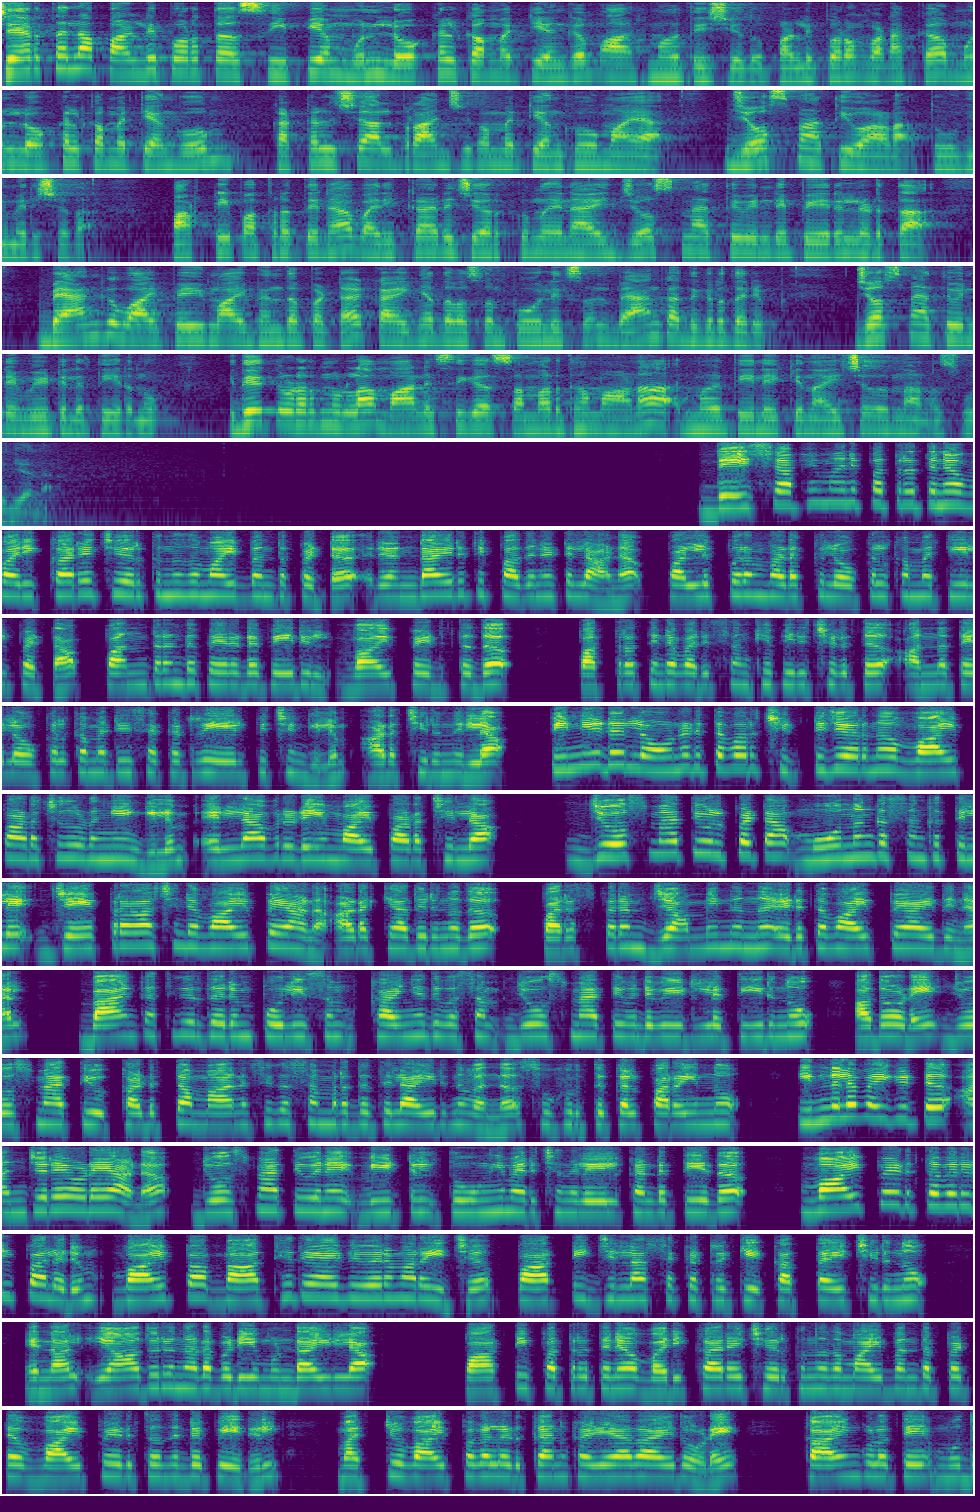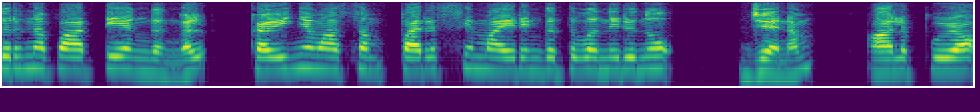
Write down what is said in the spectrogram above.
ചേർത്തല പള്ളിപ്പുറത്ത് C P M മുൻ local committee അംഗം ആത്മഹത്യ ചെയ്തു. പള്ളിപ്പുറം വടക്ക് മുൻ ലോക്കൽ കമ്മിറ്റി അംഗവും കട്ടൽശാൽ ബ്രാഞ്ച് കമ്മിറ്റി അംഗവുമായ ജോസ് മാത്യു ആണ് തൂങ്ങി മരിച്ചത്. പാർട്ടി പത്രത്തിന് വരിക്കാര് ചേർക്കുന്നതിനായി ജോസ് മാത്യുവിന്റെ പേരിലെടുത്ത ബാങ്ക് വായ്പയുമായി ബന്ധപ്പെട്ട് കഴിഞ്ഞ ദിവസം പോലീസും ബാങ്ക് അധികൃതരും ജോസ് മാത്യുവിന്റെ വീട്ടിലെത്തിയിരുന്നു. ഇതേ തുടർന്നുള്ള മാനസിക സമ്മർദ്ദമാണ് ആത്മഹത്യയിലേക്ക് നയിച്ചതെന്നാണ് സൂചന. ദേശാഭിമാനി പത്രത്തിന് വരിക്കാരെ ചേർക്കുന്നതുമായി ബന്ധപ്പെട്ട് രണ്ടായിരത്തി പതിനെട്ടിലാണ് പള്ളിപ്പുറം വടക്ക് ലോക്കൽ കമ്മിറ്റിയിൽപ്പെട്ട പന്ത്രണ്ട് പേരുടെ പേരിൽ വായ്പ എടുത്തത്. പത്രത്തിന്റെ വരിസംഖ്യ പിരിച്ചെടുത്ത് അന്നത്തെ ലോക്കൽ കമ്മിറ്റി സെക്രട്ടറി ഏൽപ്പിച്ചെങ്കിലും അടച്ചിരുന്നില്ല. പിന്നീട് ലോൺ എടുത്തവർ ചിട്ടി ചേർന്ന് വായ്പ അടച്ചു തുടങ്ങിയെങ്കിലും എല്ലാവരുടെയും വായ്പ അടച്ചില്ല. ജോസ് മാത്യു ഉൾപ്പെട്ട മൂന്നംഗ സംഘത്തിലെ ജയപ്രകാശിന്റെ വായ്പയാണ് അടയ്ക്കാതിരുന്നത്. പരസ്പരം ജാമ്യം നിന്ന് എടുത്ത വായ്പയായതിനാൽ ബാങ്ക് അധികൃതരും പോലീസും കഴിഞ്ഞ ദിവസം ജോസ് മാത്യുവിന്റെ വീട്ടിലെത്തിയിരുന്നു. അതോടെ ജോസ് മാത്യു കടുത്ത മാനസിക സമ്മർദ്ദത്തിലായിരുന്നുവെന്ന് സുഹൃത്തുക്കൾ പറയുന്നു. ഇന്നലെ വൈകിട്ട് അഞ്ചരയോടെയാണ് ജോസ് മാത്യുവിനെ വീട്ടിൽ തൂങ്ങി മരിച്ച നിലയിൽ കണ്ടെത്തിയത്. വായ്പ എടുത്തവരിൽ പലരും വായ്പ ബാധ്യതയായ വിവരം അറിയിച്ച് പാർട്ടി ജില്ലാ സെക്രട്ടറിക്ക് കത്തയച്ചിരുന്നു. എന്നാൽ യാതൊരു നടപടിയും ഉണ്ടായില്ല. പാർട്ടി പത്രത്തിന് വരിക്കാരെ ചേർക്കുന്നതുമായി ബന്ധപ്പെട്ട് വായ്പ എടുത്തതിന്റെ പേരിൽ മറ്റു വായ്പകൾ എടുക്കാൻ കഴിയാതായതോടെ കായംകുളത്തെ മുതിർന്ന പാർട്ടി അംഗങ്ങൾ കഴിഞ്ഞ മാസം പരസ്യമായി രംഗത്ത് വന്നിരുന്നു. ജനം ആലപ്പുഴ.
